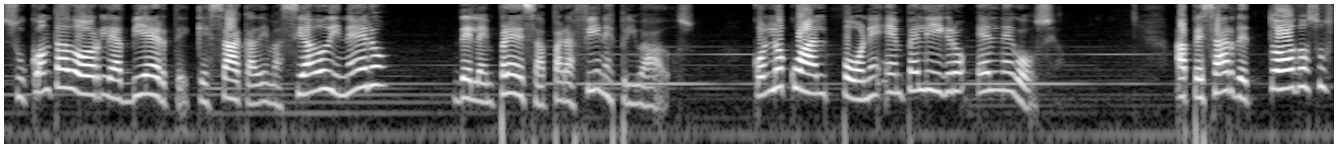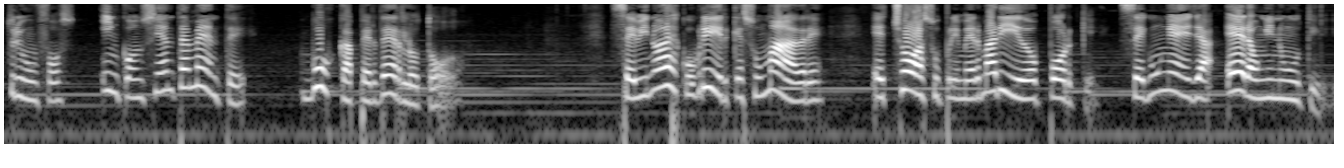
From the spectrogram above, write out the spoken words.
Su contador le advierte que saca demasiado dinero de la empresa para fines privados, con lo cual pone en peligro el negocio. A pesar de todos sus triunfos, inconscientemente busca perderlo todo. Se vino a descubrir que su madre echó a su primer marido porque, según ella, era un inútil.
